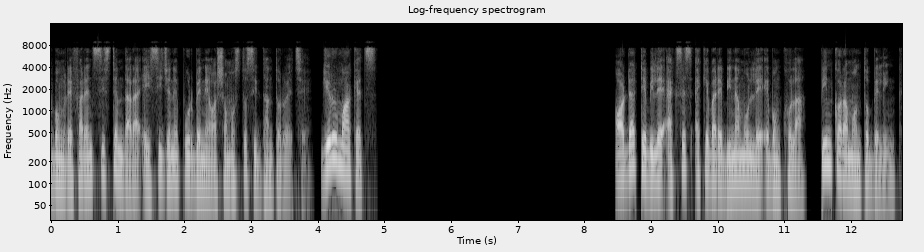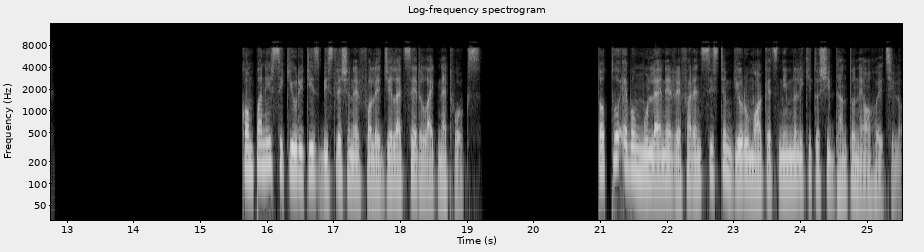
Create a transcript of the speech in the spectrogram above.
এবং রেফারেন্স সিস্টেম দ্বারা এই সিজনে পূর্বে নেওয়া সমস্ত সিদ্ধান্ত রয়েছে। গিরু মার্কেটস। অর্ডার টেবিলে অ্যাক্সেস একেবারে বিনামূল্যে এবং খোলা, পিন করা মন্তব্যে লিঙ্ক। কোম্পানির সিকিউরিটিজ বিশ্লেষণের ফলে জেলাট স্যাটেলাইট নেটওয়ার্কস। তথ্য এবং মূল্যায়নের রেফারেন্স সিস্টেম গিওরু মার্কেটস নিম্নলিখিত সিদ্ধান্ত নেওয়া হয়েছিল।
